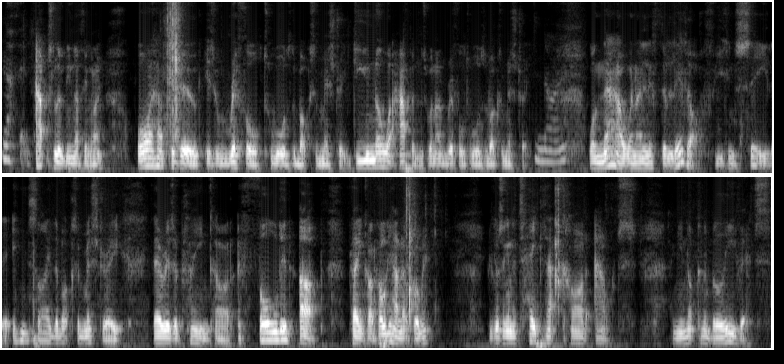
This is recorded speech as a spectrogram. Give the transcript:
Nothing. Absolutely nothing, right? All I have to do is riffle towards the box of mystery. Do you know what happens when I riffle towards the box of mystery? No. Well, now when I lift the lid off, you can see that inside the box of mystery, there is a playing card, a folded up playing card. Hold your hand up for me, because I'm going to take that card out, and you're not going to believe it,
